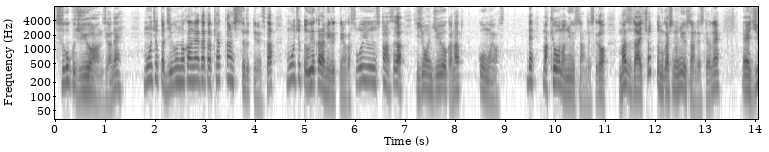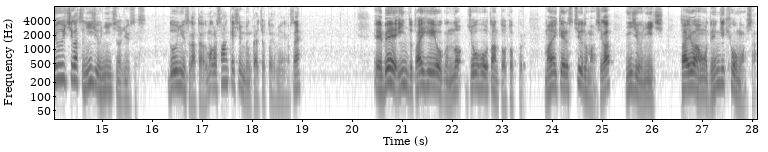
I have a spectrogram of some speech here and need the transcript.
すごく重要なんですよね。もうちょっと自分の考え方を客観視するっていうんですか？もうちょっと上から見るっていうのかそういうスタンスが非常に重要かなとこう思います。で、まあ、今日のニュースなんですけどまず第ちょっと昔のニュースなんですけどね、えー、11月22日のニュースです。どういうニュースがあったかと、まあ、これ産経新聞からちょっと読み上げますね。えー、米インド太平洋軍の情報担当トップマイケル・スチュードマン氏が22日台湾を電撃訪問した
